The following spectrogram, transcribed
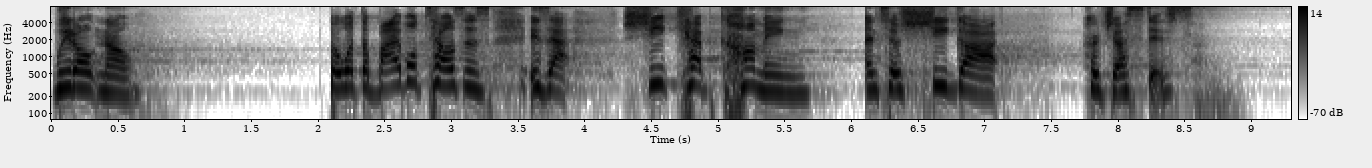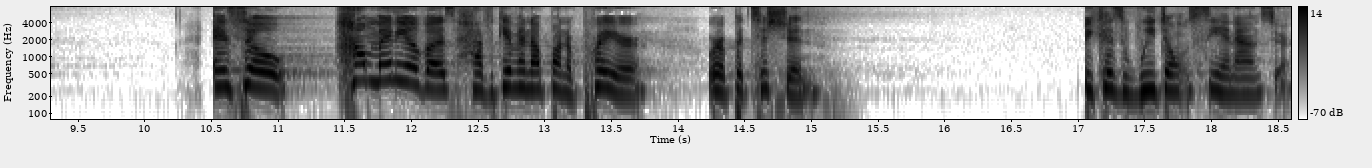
We don't know. But what the Bible tells us is that she kept coming until she got her justice. And so, how many of us have given up on a prayer or a petition because we don't see an answer?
